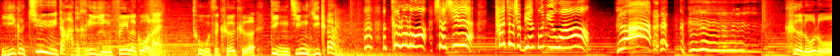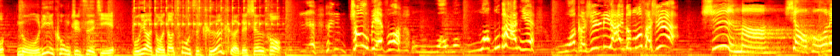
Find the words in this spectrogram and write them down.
一个巨大的黑影飞了过来，兔子可可定睛一看，啊，克鲁鲁，小心，她就是蝙蝠女王！啊！克鲁鲁努力控制自己，不要躲到兔子可可的身后。臭蝙蝠，我我我不怕你，我可是厉害的魔法师。是吗，小狐狸？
